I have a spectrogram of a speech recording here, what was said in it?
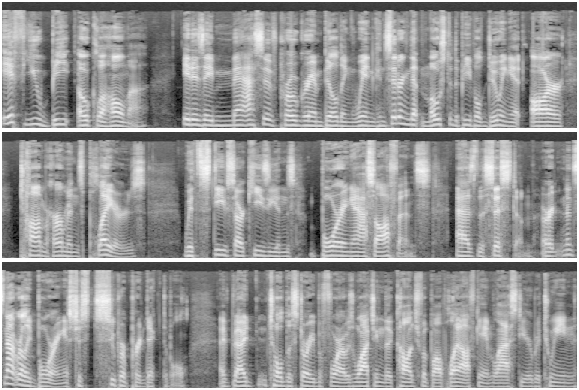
if you beat Oklahoma, it is a massive program building win considering that most of the people doing it are Tom Herman's players with Steve Sarkisian's boring ass offense as the system. Or it's not really boring, it's just super predictable. I, I told the story before. I was watching the college football playoff game last year between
